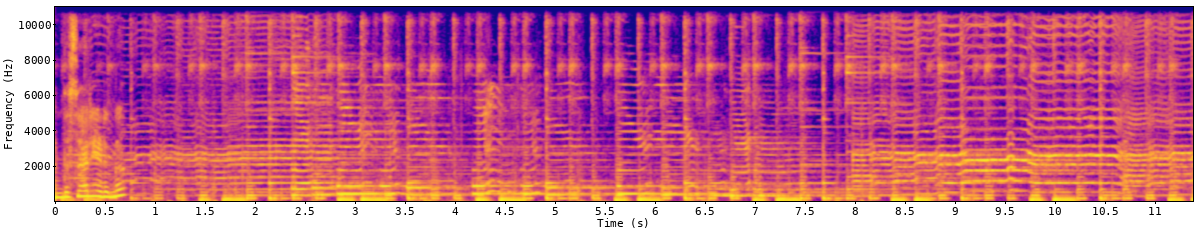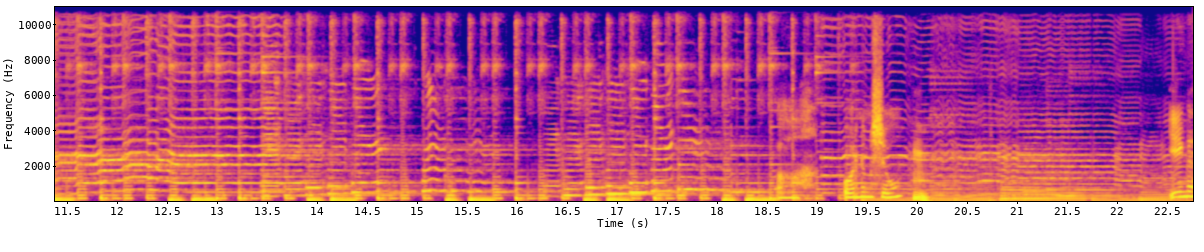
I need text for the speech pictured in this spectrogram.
அந்த saree எடுங்க. ஒரு நிமிஷம். ஏங்க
